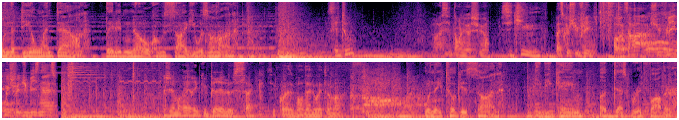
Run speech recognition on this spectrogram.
went down, they didn't know whose side he was on. C'est tout Ouais, c'est dans lieu sûr. C'est qui lui Parce que je suis flic. Oh, ça va, je suis flic, mais je fais du business. J'aimerais récupérer le sac. C'est quoi ce bordel, ouais, Thomas When they took his son, he became a desperate father.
